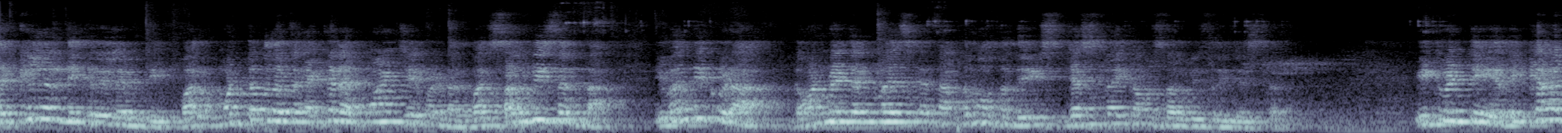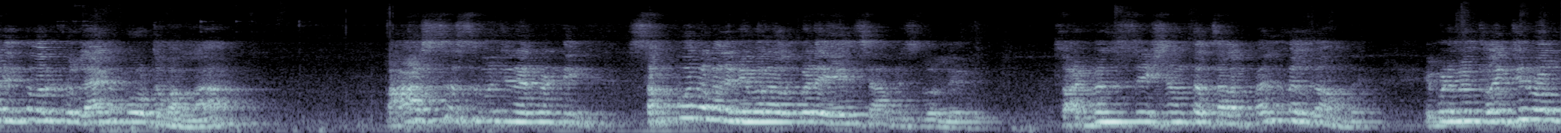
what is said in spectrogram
సెక్యులర్ డిగ్రీలు ఏమిటి? వారు మొట్టమొదట ఎక్కడ అపాయింట్ చేయబడ్డారు? వారి సర్వీస్ ఎంత? ఇవన్నీ కూడా గవర్నమెంట్ ఎంప్లాయీస్కి అర్థమవుతుంది. It's just like our service register ఇటువంటి రికార్డ్ ఇంతవరకు లేకపోవటం వల్ల పాస్టర్స్ గురించినటువంటి సంపూర్ణమైన వివరాలు కూడా ఏం ఆఫీస్లో లేవు. సో అడ్మినిస్ట్రేషన్ అంతా చాలా పెల్మెల్గా ఉంది. ఇప్పుడు మేము క్లర్జీ రోల్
